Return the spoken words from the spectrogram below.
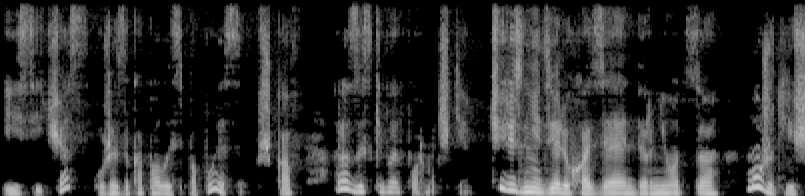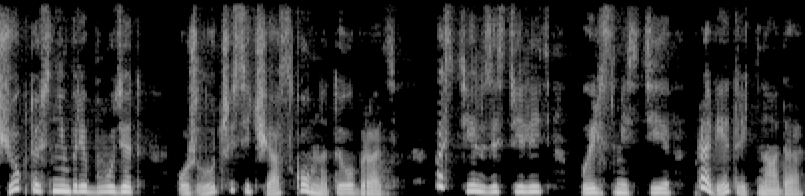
и сейчас уже закопалась по пояс в шкаф, разыскивая формочки. Через неделю хозяин вернется, может, еще кто с ним прибудет. Уж лучше сейчас комнаты убрать, постель застелить, пыль смести, проветрить надо.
